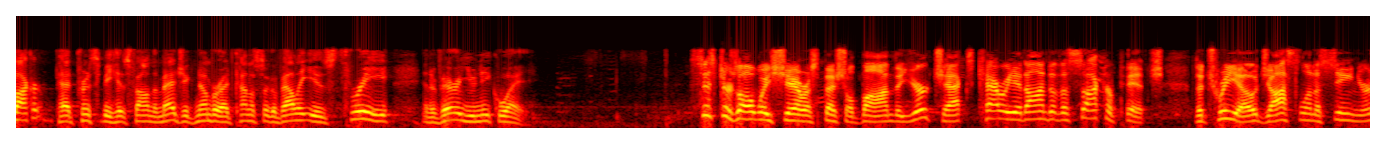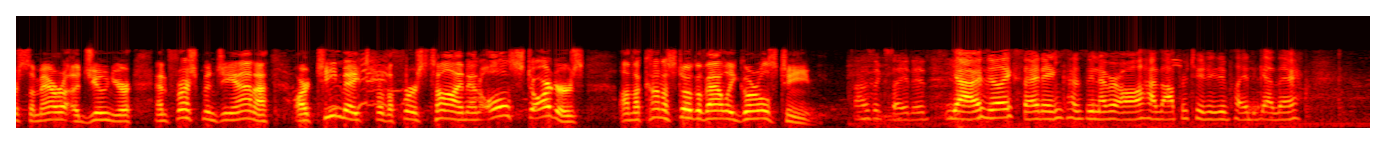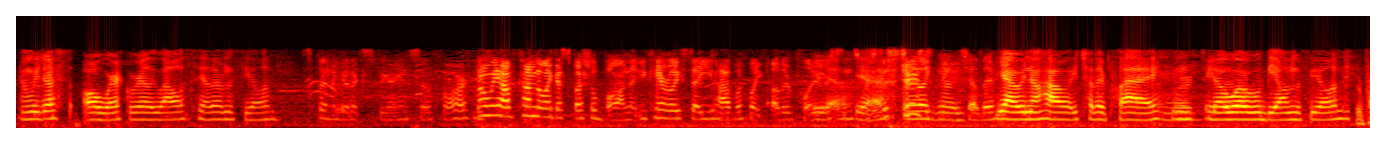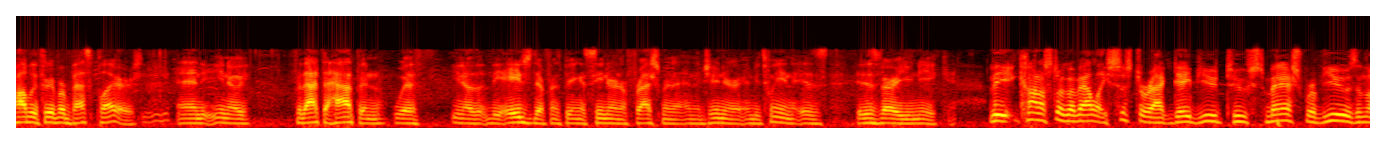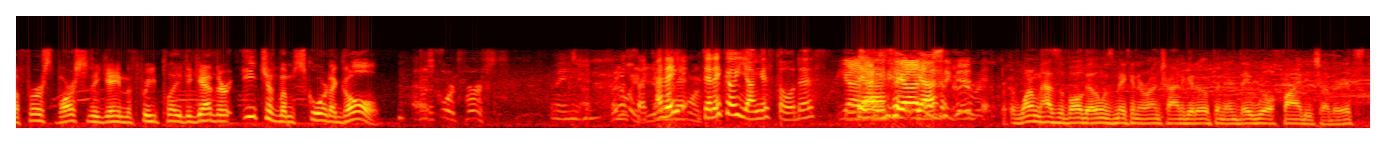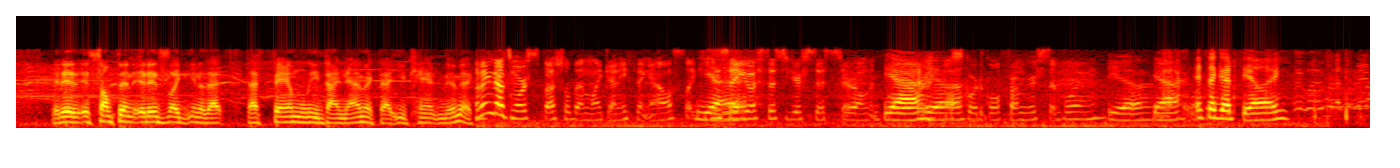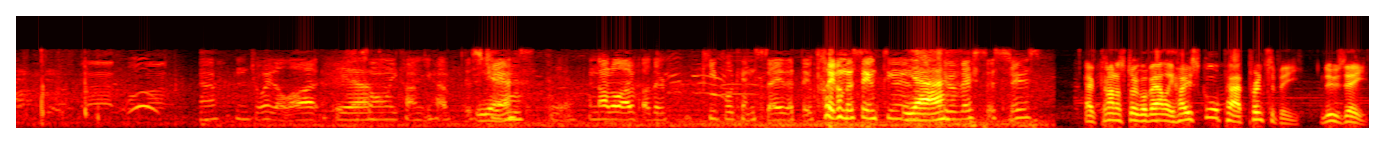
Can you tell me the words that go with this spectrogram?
Soccer, Pat Principe has found the magic number at Conestoga Valley is three in a very unique way. Sisters always share a special bond. The Yurchaks carry it on to the soccer pitch. The trio, Jocelyn a senior, Samara a junior, and freshman Gianna, are teammates for the first time and all starters on the Conestoga Valley girls team. I was excited. Yeah, it was really exciting because we never all had the opportunity to play together. And we just all work really well together on the field. It's been a good experience so far. No, we have kind of like a special bond that you can't really say you have with like other players Yeah. since Yeah. we're sisters. We, like know each other. Yeah, we know how each other play And work and know where we'll be on the field. They're probably three of our best players. And, you know, for that to happen with, you know, the, the age difference being a senior and a freshman and a junior in between is, it is very unique. The Conestoga Valley Sister Act debuted to smash reviews in the first varsity game the three played together. Each of them scored a goal. Who scored first? Really? I think, did it go youngest to oldest? Yeah, Did yeah, yeah, yeah. I did. If one of them has the ball, the other one's making a run trying to get open, and they will find each other. It's, it is, it's something, it is like, you know, that, that family dynamic that you can't mimic. I think that's more special than like anything else. Like you Yeah. can say you assisted your sister on the goal, Yeah. or Yeah. you scored a goal from your sibling. Yeah. Yeah, it's a good feeling. Yeah, enjoyed a lot. Yeah. It's the only time you have this Yeah. chance. And not a lot of other people can say that they played on the same team as two of their sisters. At Conestoga Valley High School, Pat Principe, News 8.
